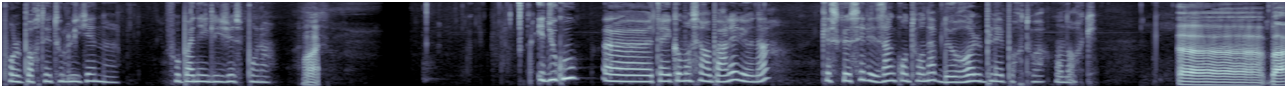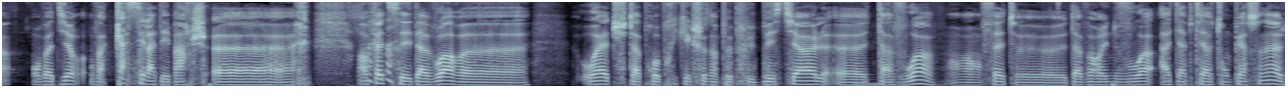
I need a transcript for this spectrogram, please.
Pour le porter tout le week-end, euh, faut pas négliger ce point-là. Ouais. Et du coup, euh, tu avais commencé à en parler Léonard. Qu'est-ce que c'est les incontournables de roleplay pour toi en orc? Euh, bah, on va dire, on va casser la démarche. Euh, en fait, c'est d'avoir, euh, ouais, tu t'appropries quelque chose d'un peu plus bestial, euh, ta voix, en, fait, d'avoir une voix adaptée à ton personnage.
